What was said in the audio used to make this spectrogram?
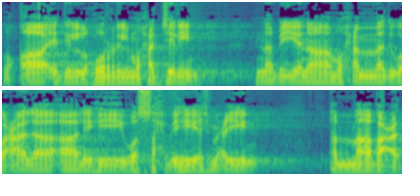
وقائد الغر المحجلين، نبينا محمد وعلى آله وصحبه أجمعين. أما بعد،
